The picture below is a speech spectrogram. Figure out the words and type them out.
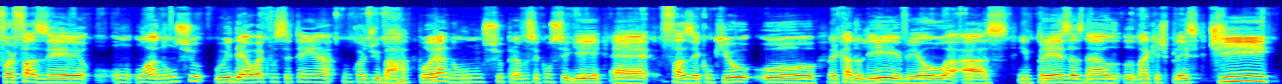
for fazer um, um, anúncio, o ideal é que você tenha um código de barra por anúncio para você conseguir é, fazer com que o, o, Mercado Livre ou as empresas, né, o, marketplace, te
